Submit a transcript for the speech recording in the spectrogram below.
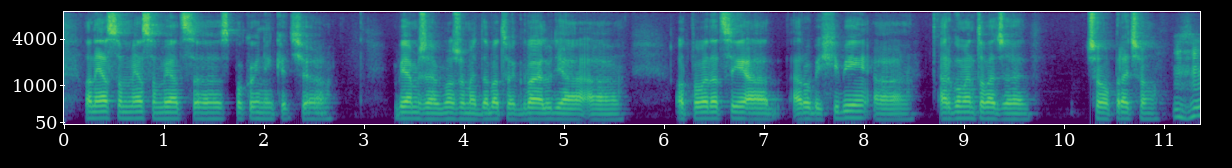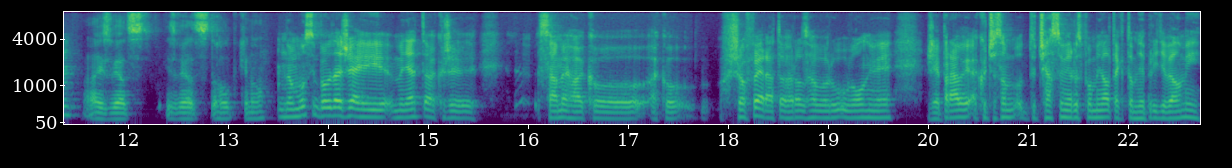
len ja, som, ja som viac uh, spokojný, keď uh, viem, že môžeme mať debatu, ak dvaja ľudia a odpovedať si a, a robiť chyby a argumentovať, že čo, prečo mm-hmm. a ísť viac, ísť viac do hĺbky. No. no musím povedať, že aj mňa to akože samého ako, ako šoféra toho rozhovoru uvoľňuje, že práve ako čo som tú časomieru spomínal, tak to mne príde veľmi,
